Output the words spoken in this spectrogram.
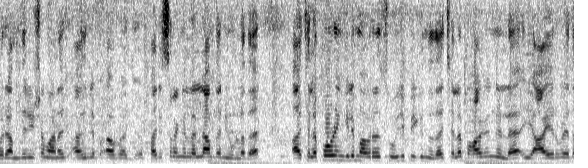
ഒരു അന്തരീക്ഷമാണ് അതിന്റെ പരിസരങ്ങളിലെല്ലാം തന്നെ ഉള്ളത്. ചിലപ്പോഴെങ്കിലും അവർ സൂചിപ്പിക്കുന്നത് ചില ഭാഗങ്ങളിൽ ഈ ആയുർവേദ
